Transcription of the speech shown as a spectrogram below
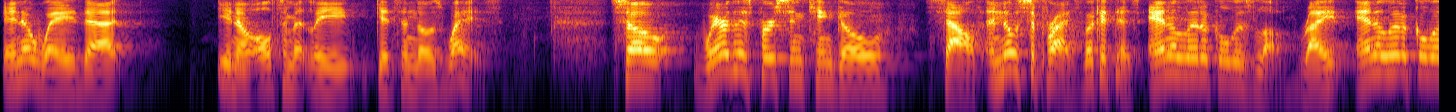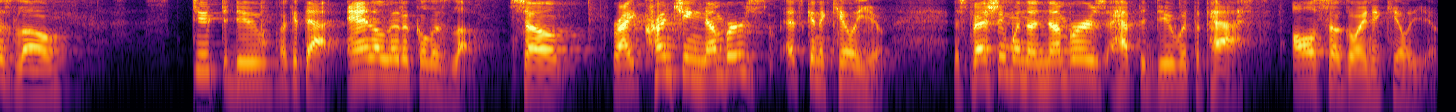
in a way that you know, ultimately gets in those ways. So, where this person can go south, and no surprise, look at this analytical is low, right? Analytical is low. Do, do, do, look at that. Analytical is low. So, right, crunching numbers, that's going to kill you, especially when the numbers have to do with the past, also going to kill you.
